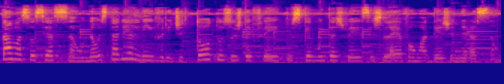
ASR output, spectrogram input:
tal associação não estaria livre de todos os defeitos que muitas vezes levam à degeneração.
